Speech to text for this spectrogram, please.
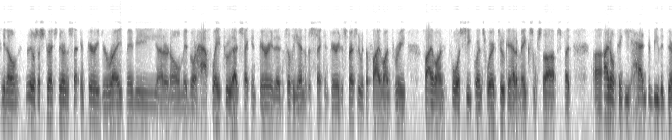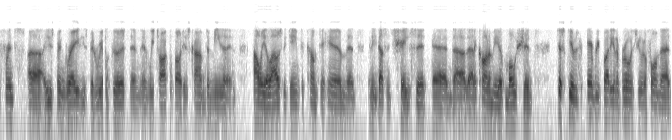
you know, there was a stretch there in the second period. You're right. Maybe I don't know. Maybe about halfway through that second period until the end of the second period, especially with the five on three, five on four sequence where Tuukka had to make some stops. But uh, I don't think he had to be the difference. Uh, he's been great. He's been real good, and, and we talk about his calm demeanor and how he allows the game to come to him, and and he doesn't chase it, and uh, that economy of motion just gives everybody in a Bruins uniform that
